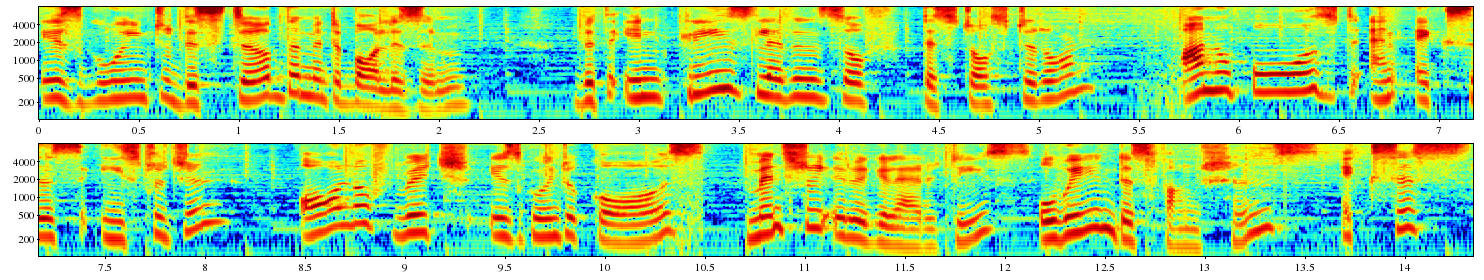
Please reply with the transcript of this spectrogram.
is going to disturb the metabolism with increased levels of testosterone, unopposed and excess estrogen, all of which is going to cause menstrual irregularities, ovarian dysfunctions, excess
